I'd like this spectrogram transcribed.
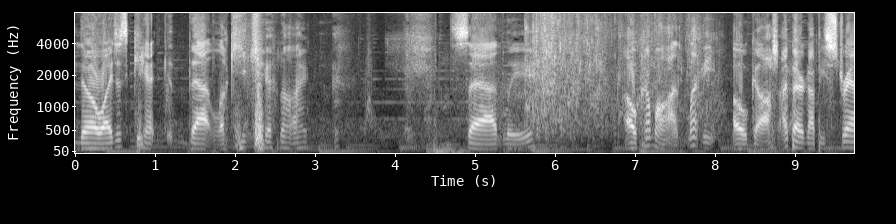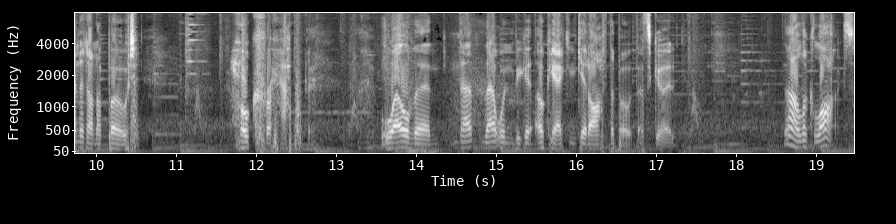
No, I just can't get that lucky, can I? Sadly. Oh, come on. Let me... Oh, gosh. I better not be stranded on a boat. Oh, crap. Well, then. That, that wouldn't be good. Okay, I can get off the boat. That's good. Oh, look, logs.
